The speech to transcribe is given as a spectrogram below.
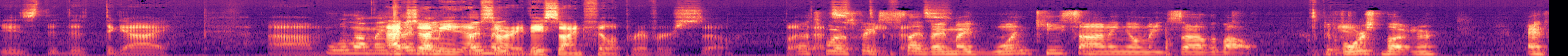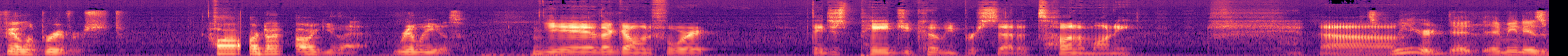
is the, the, the guy. Um, Well, I mean, they actually, I mean, they I'm made- sorry, they signed Philip Rivers, so. But That's, that's, what I was fixing to say. They made one key signing on each side of the ball: DeForest Buckner and Philip Rivers. Hard to argue that. Really is. Yeah, they're going for it. They just paid Jacoby Brissett a ton of money. It's Uh, weird that I mean, is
